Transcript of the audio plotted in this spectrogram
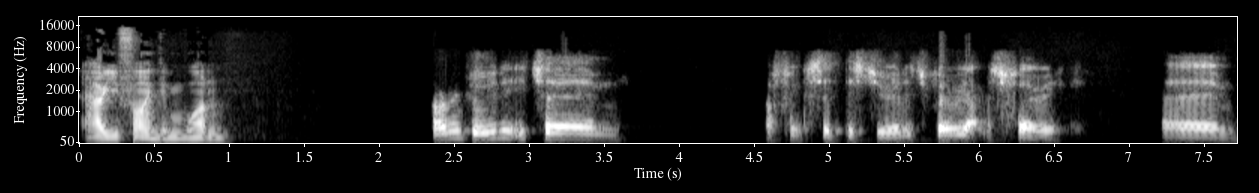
how are you finding one? I'm enjoying it. It's um, I think I said this to you. earlier, It's very atmospheric. Um,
